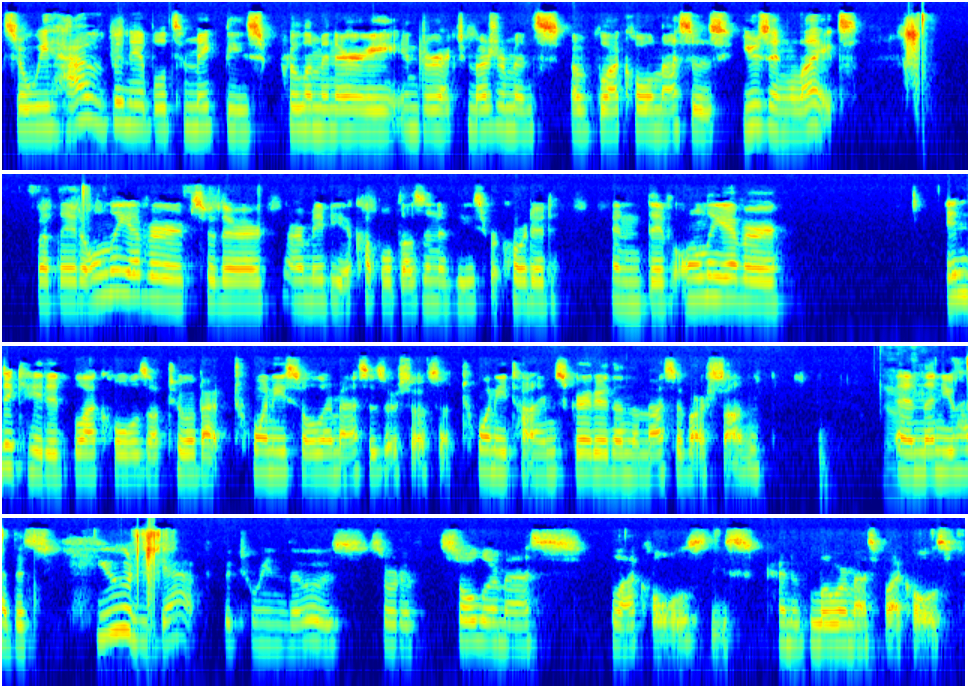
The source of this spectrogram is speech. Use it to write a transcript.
So we have been able to make these preliminary indirect measurements of black hole masses using light. But they'd only ever, so there are maybe a couple dozen of these recorded, and they've only ever indicated black holes up to about 20 solar masses or so, so 20 times greater than the mass of our sun. And then you had this huge gap between those sort of solar mass black holes, these kind of lower mass black holes,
